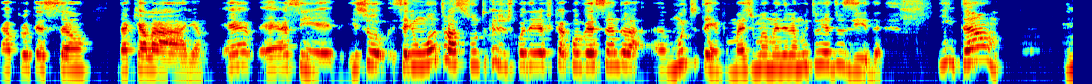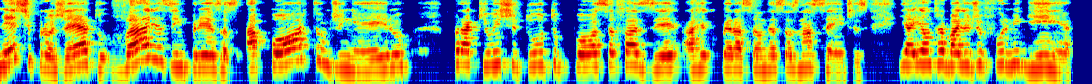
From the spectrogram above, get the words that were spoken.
a proteção daquela área. É, é assim, é, isso seria um outro assunto que a gente poderia ficar conversando há muito tempo, mas de uma maneira muito reduzida. Então, neste projeto, várias empresas aportam dinheiro para que o Instituto possa fazer a recuperação dessas nascentes. E aí é um trabalho de formiguinha,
